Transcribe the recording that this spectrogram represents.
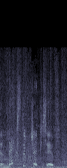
The next objective.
